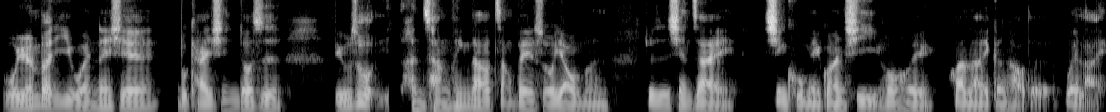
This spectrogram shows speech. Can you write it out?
我原本以为那些不开心都是，比如说很常听到长辈说要我们就是现在辛苦没关系，以后会换来更好的未来。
